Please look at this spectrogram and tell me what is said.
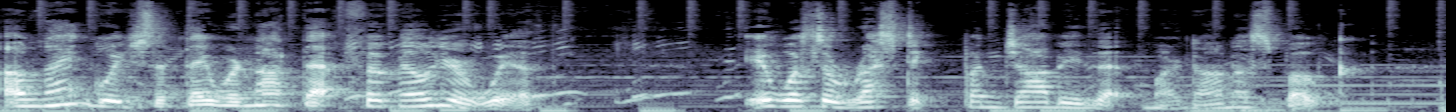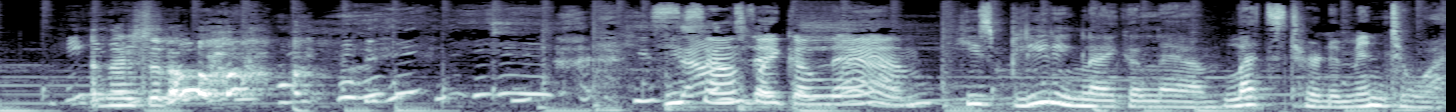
a language that they were not that familiar with. It was a rustic Punjabi that Mardana spoke. And they said, Oh, he, he sounds, sounds like, like, a lamb. lamb. He's bleeding like a lamb. Let's turn him into one.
